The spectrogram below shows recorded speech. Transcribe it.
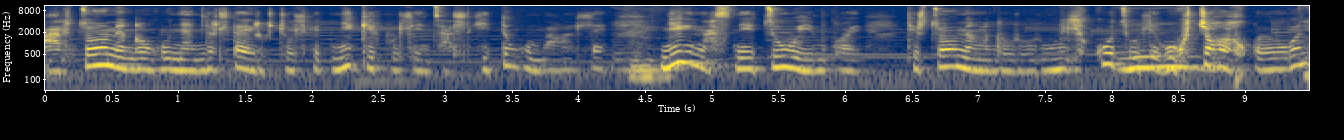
100 мянган хүн амьдралдаа хэрэгжүүлэхэд нэг гэр бүлийн цал хідэн хүн байгаа лээ. Нэг насны зөв юм гоё тэр 100 мянган төгрөгөөр үнэлэхгүй зүйлийг өгч байгаа байхгүй юу гэн.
